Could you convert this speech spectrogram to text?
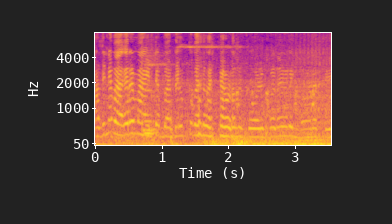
അതിന് പകരമായിട്ട് ബദൽക്ക് പകരം അവിടെ കോഴിപ്പടകൾ ഇങ്ങോട്ടെത്തി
